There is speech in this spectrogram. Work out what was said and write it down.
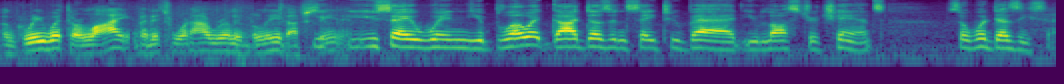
agree with or like, but it's what I really believe. I've seen it. You say when you blow it, God doesn't say too bad, you lost your chance. So what does He say?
